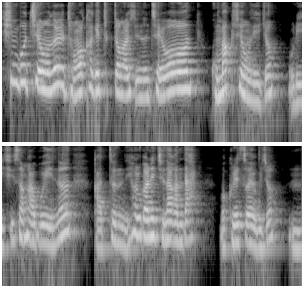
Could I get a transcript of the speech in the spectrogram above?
신부 체온을 정확하게 측정할 수 있는 체온 고막 체온이죠. 우리 시상 하부에 있는 같은 혈관이 지나간다. 뭐 그랬어요. 그죠? 음.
